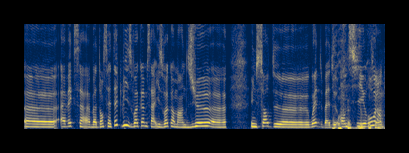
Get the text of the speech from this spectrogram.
euh, avec sa, bah, dans sa tête. Lui, il se voit comme ça. Il se voit comme un dieu, une sorte de, ouais, de, bah, de anti-héros, un prophète,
